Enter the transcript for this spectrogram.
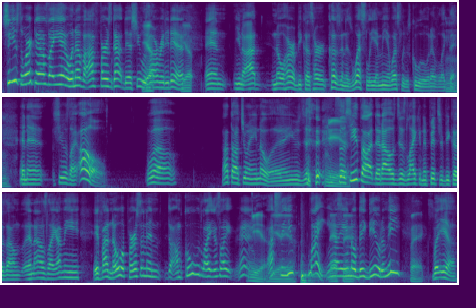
"She used to work there." I was like, "Yeah." Whenever I first got there, she was Yep. already there. Yep. And you know, I know her because her cousin is Wesley, and me and Wesley was cool or whatever like Mm-hmm. that. And then she was like, "Oh, well." I thought you ain't know her, and you was just Yeah. so she thought that I was just liking the picture because I'm, and I was like, I mean, if I know a person and I'm cool, like it's like, eh, Yeah, I yeah, see you, like you That's know, ain't it. no big deal to me. Facts. But yeah,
